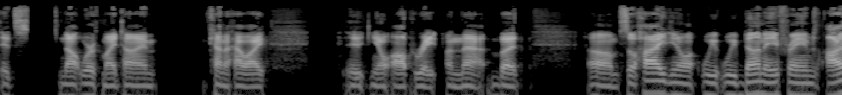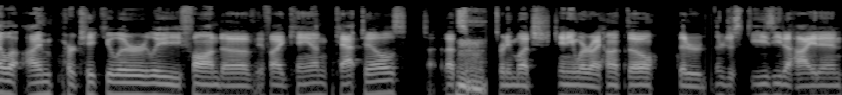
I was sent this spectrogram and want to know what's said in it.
It's not worth my time. Kind of how I, eh, you know, operate on that. But um, so hide, you know, we we've done A frames. I I'm particularly fond of, if I can, cattails. That's mm-hmm. pretty much anywhere I hunt though. They're they're just easy to hide in.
